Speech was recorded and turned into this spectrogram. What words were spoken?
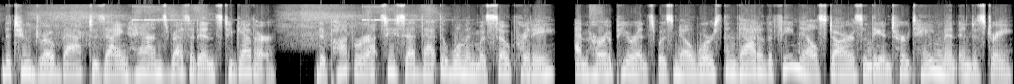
the two drove back to Zhang Han's residence together. The paparazzi said that the woman was so pretty, and her appearance was no worse than that of the female stars in the entertainment industry.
